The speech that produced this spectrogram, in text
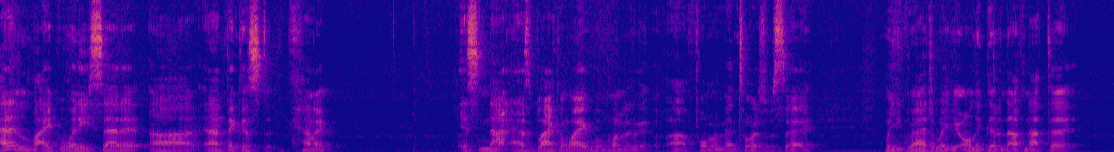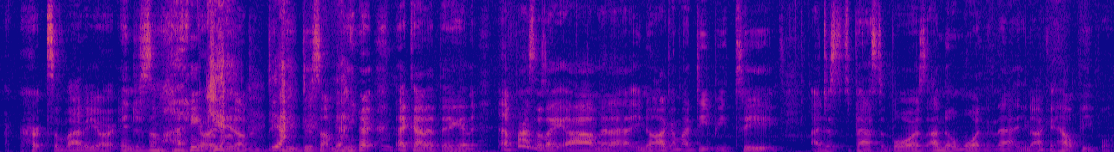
I didn't like when he said it, uh, and I think it's kind of it's not as black and white. What one of the uh, former mentors would say, when you graduate, you're only good enough not to hurt somebody or injure somebody or Yeah, you know to do, yeah, do something that kind of thing. And at first I was like, oh man, I, you know I got my DPT. I just passed the boards. I know more than that. You know I can help people.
